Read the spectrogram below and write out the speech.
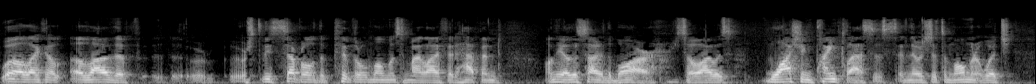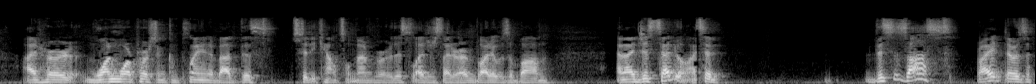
Well, like a, a lot of the, or at least several of the pivotal moments in my life, had happened on the other side of the bar. So I was washing pint glasses, and there was just a moment at which I'd heard one more person complain about this city council member or this legislator. Everybody was a bum. And I just said to him, I said, this is us, right? There was a,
